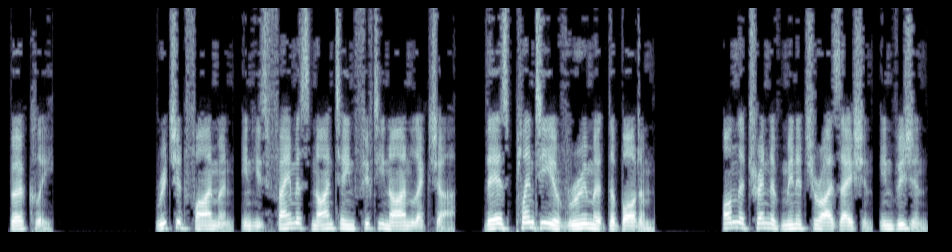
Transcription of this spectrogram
Berkeley. Richard Feynman, in his famous 1959 lecture, "'There's Plenty of Room at the Bottom' on the trend of miniaturization, envisioned,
